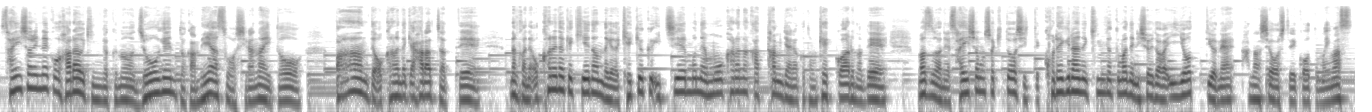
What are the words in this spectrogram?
最初にね、こう払う金額の上限とか目安を知らないと、バーンってお金だけ払っちゃって、なんかね、お金だけ消えたんだけど、結局1円もね、儲からなかったみたいなことも結構あるので、まずはね、最初の初期投資ってこれぐらいの金額までにしといた方がいいよっていうね、話をしていこうと思います。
